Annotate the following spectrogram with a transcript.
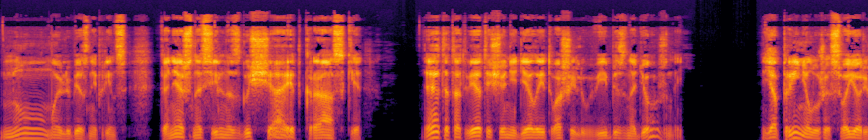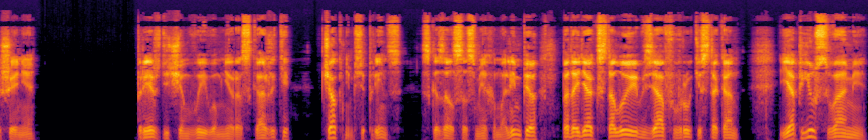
Ну, мой любезный принц, конечно, сильно сгущает краски. Этот ответ еще не делает вашей любви безнадежной. Я принял уже свое решение. Прежде чем вы его мне расскажете, чокнемся, принц, — сказал со смехом Олимпио, подойдя к столу и взяв в руки стакан. — Я пью с вами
